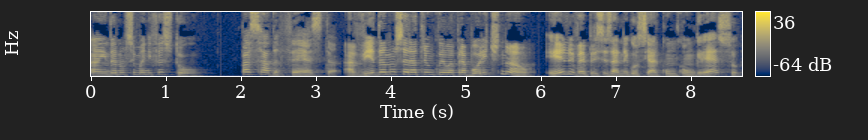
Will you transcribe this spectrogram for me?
ainda não se manifestou. Passada a festa, a vida não será tranquila para Boric, não. Ele vai precisar negociar com um Congresso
